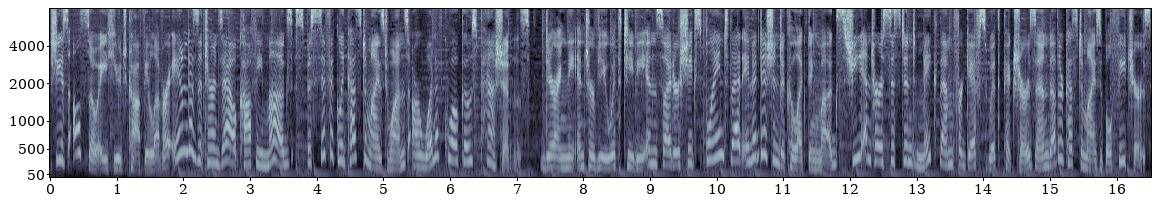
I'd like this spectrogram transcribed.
She is also a huge coffee lover, and as it turns out, coffee mugs, specifically customized ones, are one of Cuoco's passions. During the interview with TV Insider, she explained that in addition to collecting mugs, she and her assistant make them for gifts with pictures and other customizable features.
